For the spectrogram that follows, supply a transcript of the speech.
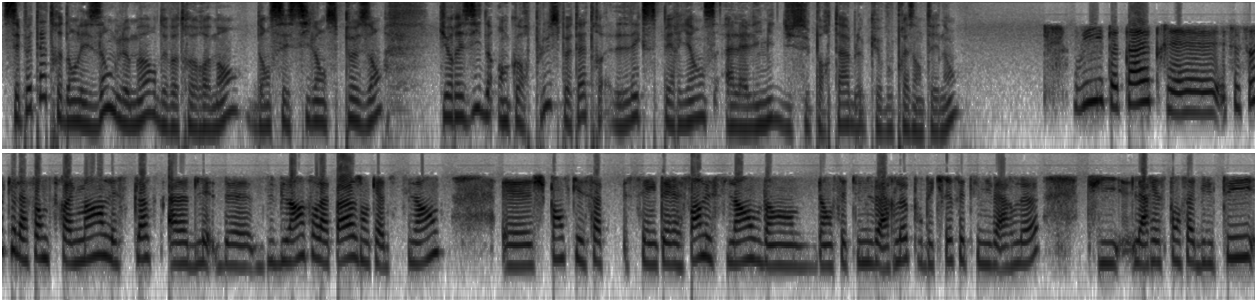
C'est peut-être dans les angles morts de votre roman, dans ces silences pesants, que réside encore plus peut-être l'expérience à la limite du supportable que vous présentez, non? Oui, peut-être. Euh, c'est sûr que la forme du fragment laisse place à du blanc sur la page, donc à du silence. Euh, je pense que ça c'est intéressant le silence dans, dans cet univers-là pour décrire cet univers-là. Puis la responsabilité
